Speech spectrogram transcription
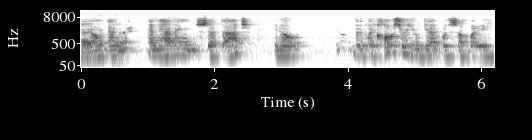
You know, and and having said that, you know, the, the closer you get with somebody,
